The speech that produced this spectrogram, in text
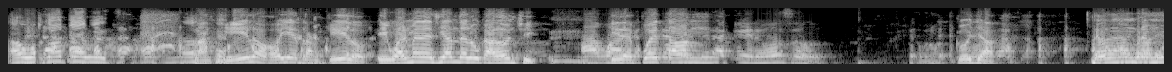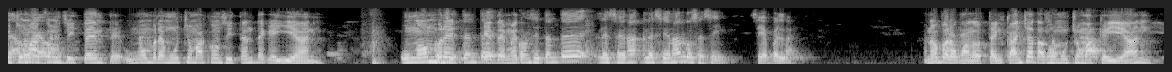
Aguacate. Tranquilo, oye, tranquilo. Igual me decían de Luca Doncic. Aguacate, Y después estaban- asqueroso. Escucha, es un hombre dale, mucho dale, más dale. consistente, un hombre mucho más consistente que Gianni. Un hombre Consistente, que te mete. consistente lesiona- lesionándose, sí, sí, es verdad. No, pero cuando está en cancha te hace No, mucho mira. más que Gianni.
